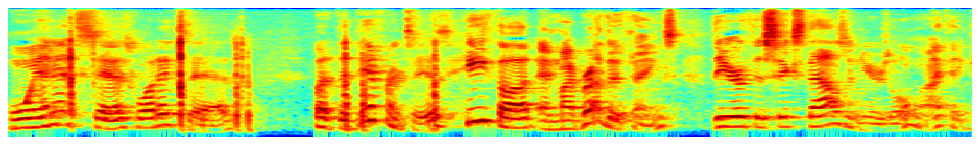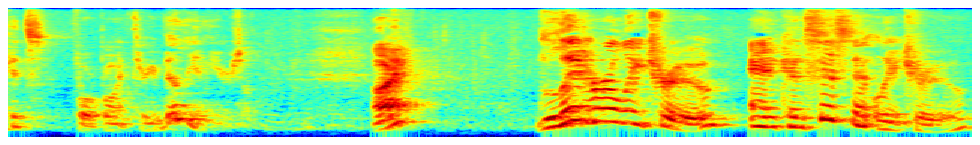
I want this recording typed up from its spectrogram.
when it says what it says. But the difference is, he thought, and my brother thinks, the Earth is six thousand years old, and I think it's four point three billion years old. All right literally true and consistently true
